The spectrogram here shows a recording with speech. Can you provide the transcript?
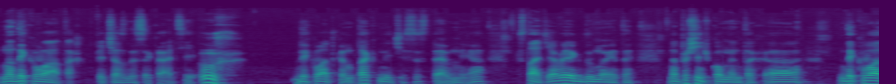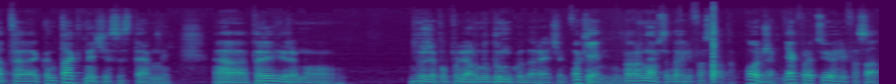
на декватах під час десикації. Ух, декват контактний чи системний. А? Кстати, а ви як думаєте? Напишіть в коментах, а, декват е, контактний чи системний. Перевіримо. Дуже популярну думку, до речі. Окей, повернемося до гліфосата. Отже, як працює гліфосат?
